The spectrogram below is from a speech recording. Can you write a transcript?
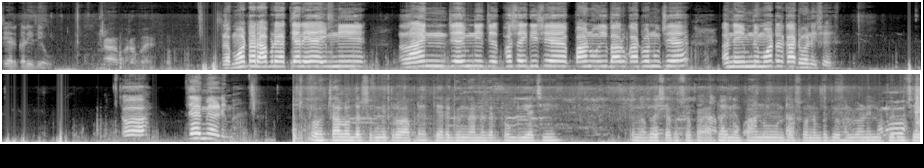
શેર કરી દેવું. એટલે મોટર આપણે અત્યારે એમની લાઈન જે એમની જે ફસાઈ ગઈ છે પાનું એ બારું કાઢવાનું છે અને એમની મોટર કાઢવાની છે. તો જય મેલડીમાં. તો ચાલો દર્શક મિત્રો આપણે અત્યારે ગંગાનગર પહોંચી ગયા છીએ. તમે જોઈ શકો છો કે આ ભાઈનું પાનું રસો ને બધું હલવાણેલું પડ્યું છે.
